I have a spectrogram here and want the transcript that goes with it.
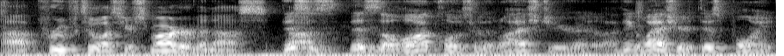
uh, prove to us you're smarter than us. This Uh, is this is a lot closer than last year. I think last year at this point,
